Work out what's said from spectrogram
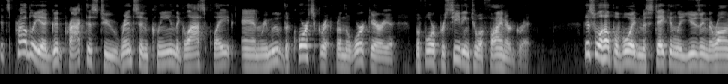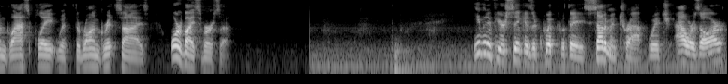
It's probably a good practice to rinse and clean the glass plate and remove the coarse grit from the work area before proceeding to a finer grit. This will help avoid mistakenly using the wrong glass plate with the wrong grit size, or vice versa. Even if your sink is equipped with a sediment trap, which ours are,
